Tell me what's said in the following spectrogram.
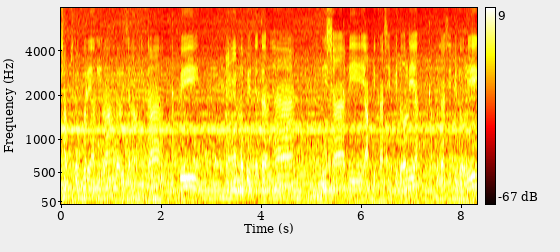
subscriber yang hilang dari channel kita. Tapi pengen lebih detailnya bisa di aplikasi Vidoli ya. Aplikasi Vidoli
